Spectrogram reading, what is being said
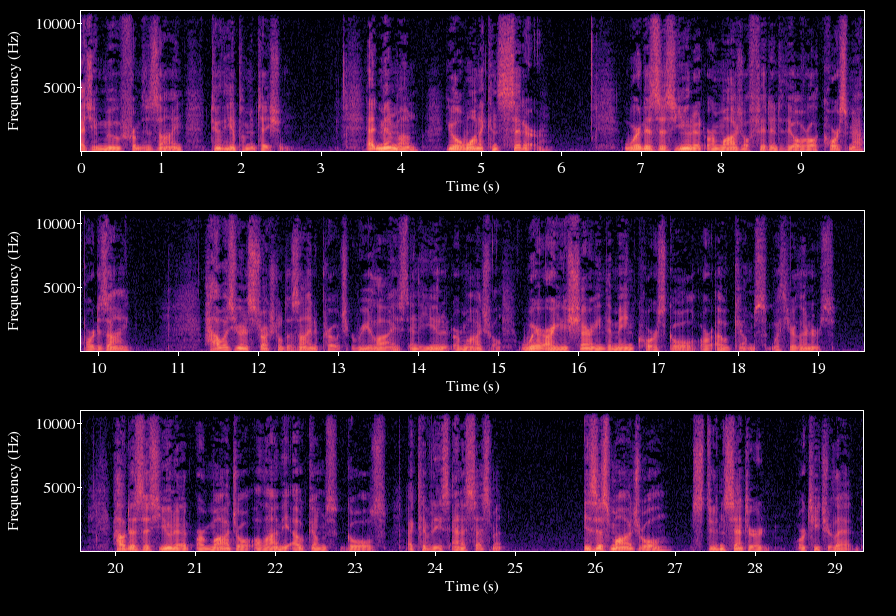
as you move from design to the implementation. At minimum, you will want to consider where does this unit or module fit into the overall course map or design? How is your instructional design approach realized in the unit or module? Where are you sharing the main course goal or outcomes with your learners? How does this unit or module align the outcomes, goals, activities, and assessment? Is this module student centered or teacher led?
